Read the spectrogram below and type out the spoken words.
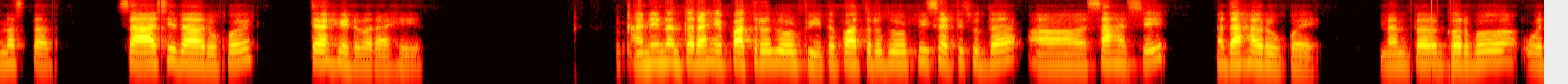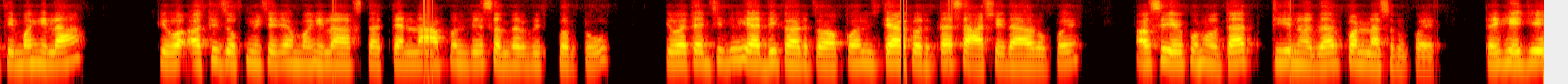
नसतात. सहाशे दहा रुपये त्या हेडवर आहे. आणि नंतर आहे पात्र जोडपी तर पात्र जोडपीसाठी सुद्धा सहाशे दहा रुपये. नंतर गर्भवती महिला किंवा अति जोखमीच्या ज्या महिला असतात त्यांना आपण जे संदर्भित करतो किंवा त्यांची जी यादी काढतो आपण त्याकरता सहाशे दहा रुपये. असे एकूण होतात तीन हजार पन्नास रुपये. तर हे जे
